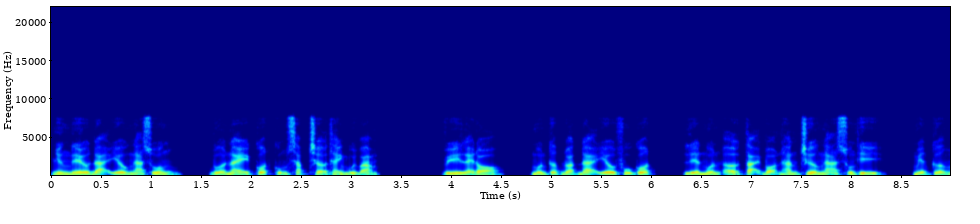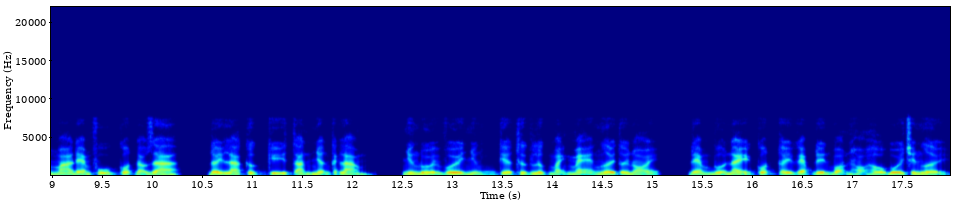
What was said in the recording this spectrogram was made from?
nhưng nếu đại yêu ngã xuống, đùa này cốt cũng sắp trở thành bụi bặm. Vì lẽ đó, muốn cướp đoạt đại yêu phù cốt, liền muốn ở tại bọn hắn chưa ngã xuống thì, miễn cưỡng mà đem phù cốt đào ra, đây là cực kỳ tàn nhẫn cách làm, nhưng đối với những kia thực lực mạnh mẽ người tới nói, đem đùa này cốt tấy ghép đến bọn họ hậu bối trên người,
